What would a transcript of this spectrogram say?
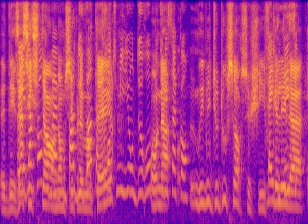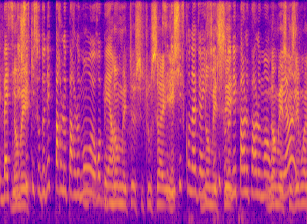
des assistants en nombre parle de 20 à 30 millions d'euros pour tous les 5 ans. Oui, mais d'où sort ce chiffre bah, Quelle est la... bah, C'est des chiffres qui sont donnés par le Parlement européen. Non, mais tout ça... C'est des chiffres qu'on a vérifiés qui sont donnés par le Parlement européen. Non, mais excusez-moi,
